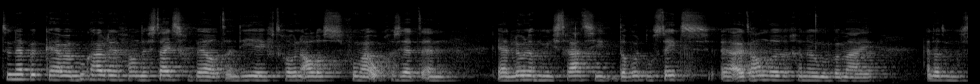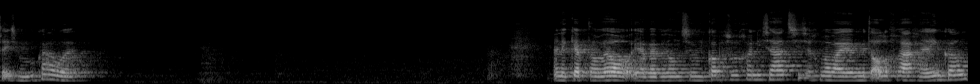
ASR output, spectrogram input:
toen heb ik mijn boekhouder van destijds gebeld en die heeft gewoon alles voor mij opgezet. En ja, de loonadministratie, dat wordt nog steeds uh, uit handen genomen bij mij. En dat doet nog steeds mijn boekhouden. En ik heb dan wel, ja, we hebben dan zo'n kappersorganisatie, zeg maar, waar je met alle vragen heen kan.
